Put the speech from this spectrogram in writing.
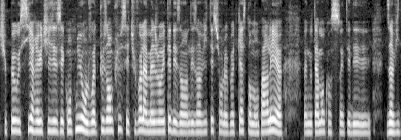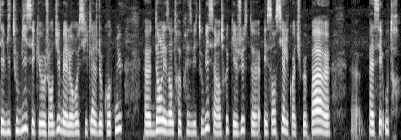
tu peux aussi réutiliser ces contenus. On le voit de plus en plus et tu la majorité des, des invités sur le podcast en ont parlé, euh, notamment quand ce sont été des, invités B2B, c'est qu'aujourd'hui, bah, le recyclage de contenu euh, dans les entreprises B2B, c'est un truc qui est juste euh, essentiel. Tu peux pas passer outre.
